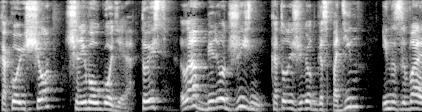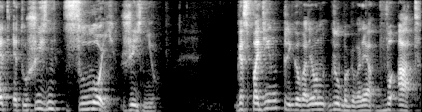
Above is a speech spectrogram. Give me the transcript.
Какой еще? Чревоугодие. То есть раб берет жизнь, которой живет господин, и называет эту жизнь злой жизнью господин приговорен, грубо говоря, в ад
